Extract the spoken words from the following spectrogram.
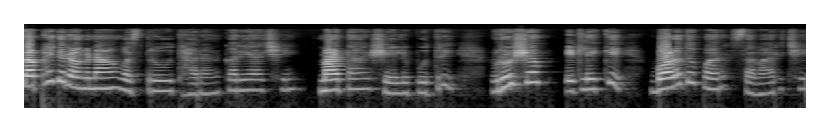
સફેદ રંગના વસ્ત્રો ધારણ કર્યા છે. માતા શૈલપુત્રી વૃષભ એટલે કે બળદ પર સવાર છે.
